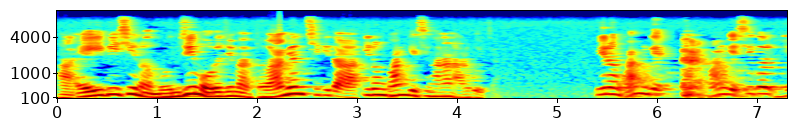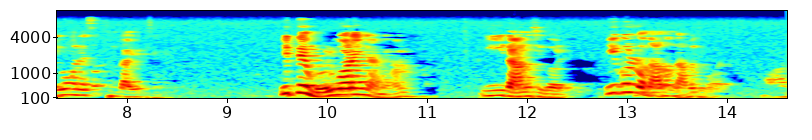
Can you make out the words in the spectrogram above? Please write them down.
아, A, B, C는 뭔지 모르지만 더하면 7이다. 이런 관계식 하나는 알고 있잖아. 이런 관계, 관계식을 이용을 해서 푼다. 이렇게 생각해. 이때 뭘 구하랬냐면, 이 당식을 이걸로 나눈 나머지 구하래. 아,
